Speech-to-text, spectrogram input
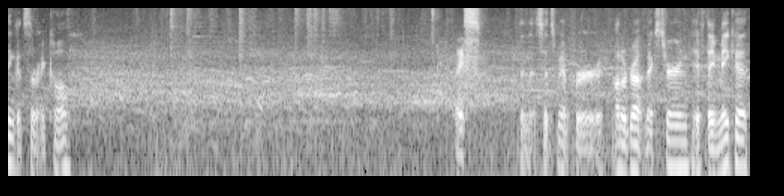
think that's the right call. Nice. Then that sets me up for auto drop next turn if they make it.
